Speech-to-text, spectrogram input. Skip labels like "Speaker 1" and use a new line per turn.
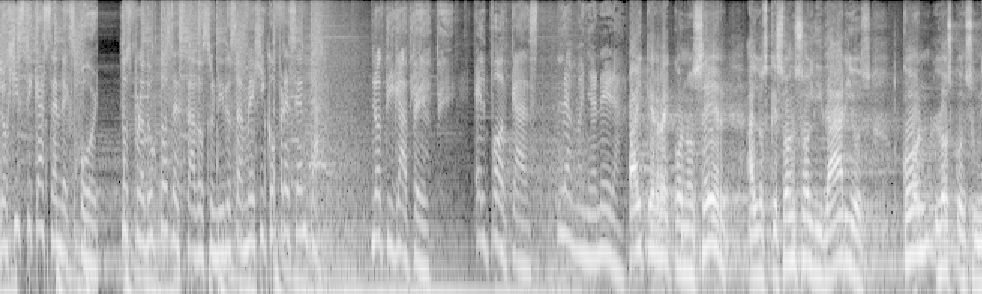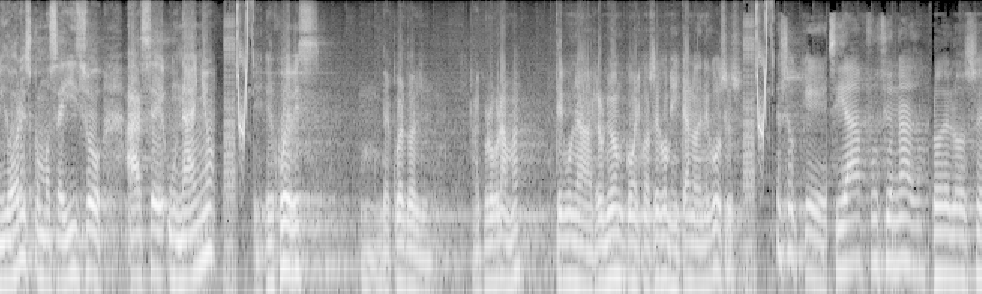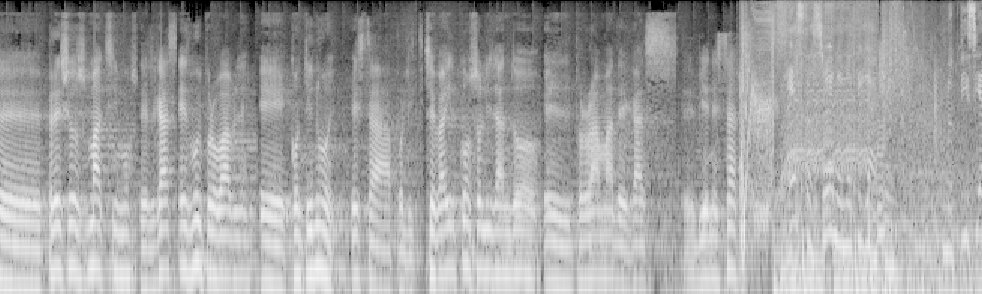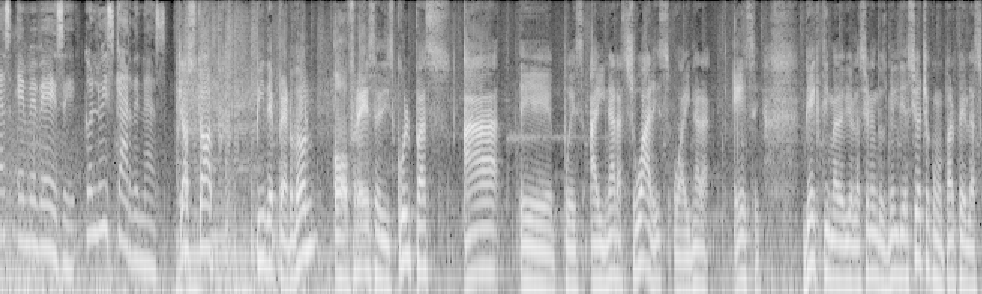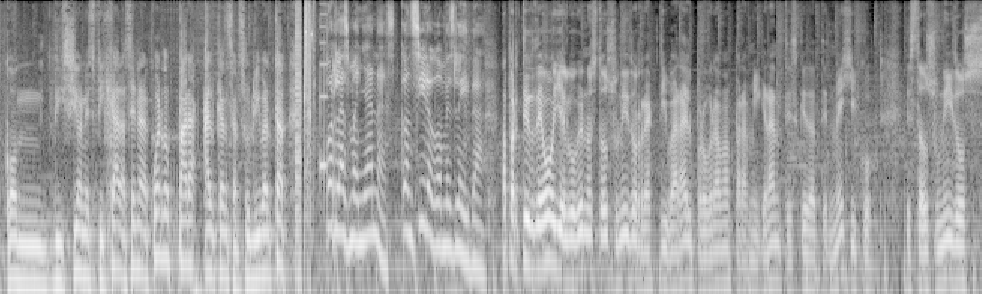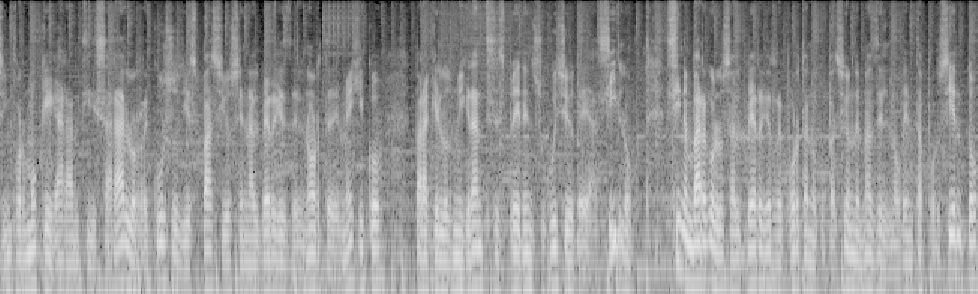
Logística Send Export. Tus productos de Estados Unidos a México presenta Notigape, el podcast La Mañanera.
Hay que reconocer a los que son solidarios con los consumidores como se hizo hace un año.
El jueves, de acuerdo al, al programa, tengo una reunión con el Consejo Mexicano de Negocios Pienso que si ha funcionado lo de los eh, precios máximos del gas, es muy probable que continúe esta política. Se va a ir consolidando el programa de gas eh, bienestar.
Esto suena en Noticias MBS con Luis Cárdenas.
Just Stop pide perdón, ofrece disculpas a eh, pues Ainara Suárez o Ainara S, víctima de violación en 2018 como parte de las condiciones fijadas en el acuerdo para alcanzar su libertad.
Por las mañanas, con Ciro Gómez Leiva.
A partir de hoy, el gobierno de Estados Unidos reactivará el programa para migrantes Quédate en México. Estados Unidos informó que garantizará los recursos y espacios en albergues del norte de México para que los migrantes esperen su juicio de asilo. Sin embargo, los albergues reportan ocupación de más del 90%.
